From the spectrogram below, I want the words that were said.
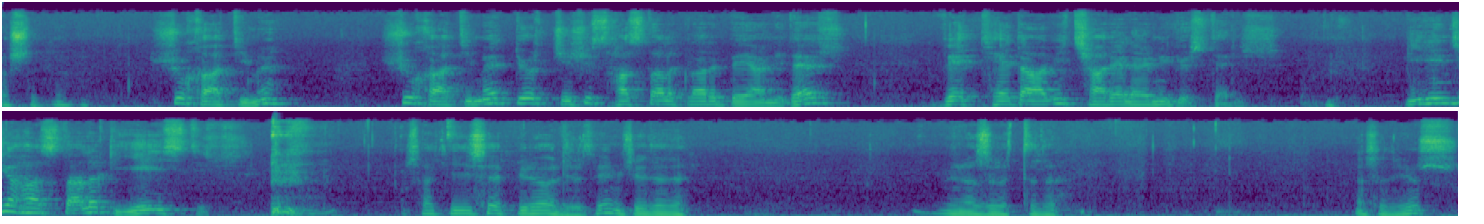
Başladı. Şu hatime şu hatime dört çeşit hastalıkları beyan eder ve tedavi çarelerini gösterir. Birinci hastalık yeistir. Zaten iyisi hep biri alıyor değil mi? Şeyde de münazırette de nasıl diyor?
